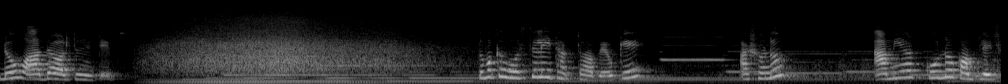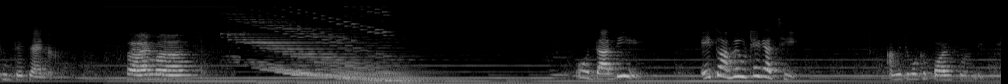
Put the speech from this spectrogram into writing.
নো আদার অল্টারনেটিভস তোমাকে হোস্টেলেই থাকতে হবে ওকে আর শোনো আমি আর কোনো কমপ্লেন শুনতে চাই না। সাইমা ও দাদি এই তো আমি উঠে গেছি। আমি তোমাকে পরে ফোন দিচ্ছি।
